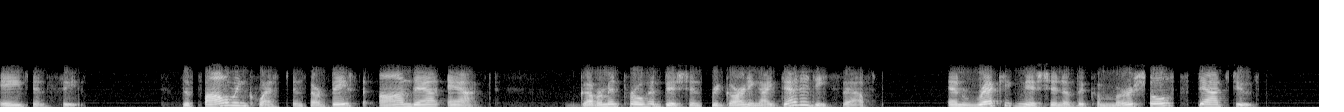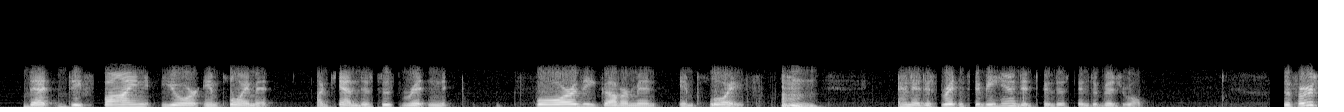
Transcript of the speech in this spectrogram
agencies. The following questions are based on that act government prohibitions regarding identity theft and recognition of the commercial statutes that define your employment. Again, this is written for the government employees, and it is written to be handed to this individual. The first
